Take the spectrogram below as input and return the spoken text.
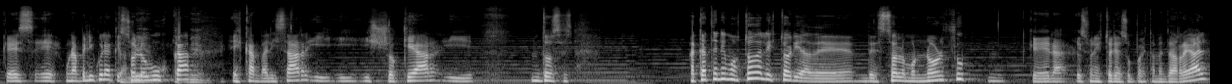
que es eh, una película que También, solo busca también. escandalizar y, y- y choquear. Y... Entonces, acá tenemos toda la historia de, de Solomon Northup, que era, es una historia supuestamente real,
